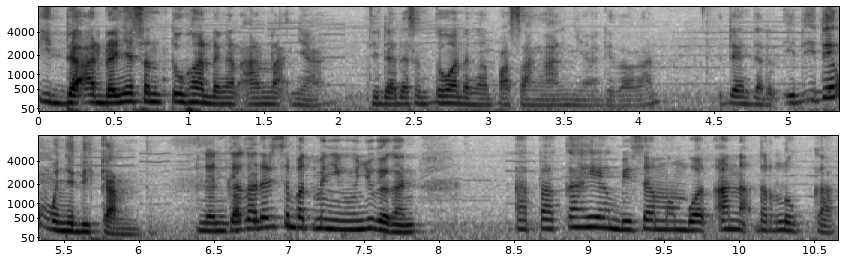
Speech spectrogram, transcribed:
tidak adanya sentuhan dengan anaknya tidak ada sentuhan dengan pasangannya gitu kan itu yang itu, itu yang menyedihkan Dan kakak tadi sempat menyinggung juga kan, apakah yang bisa membuat anak terluka?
